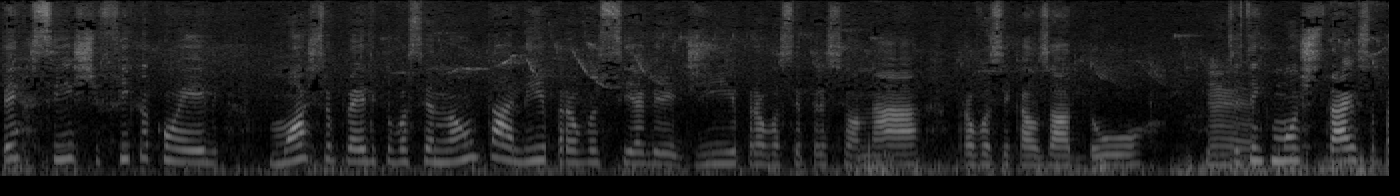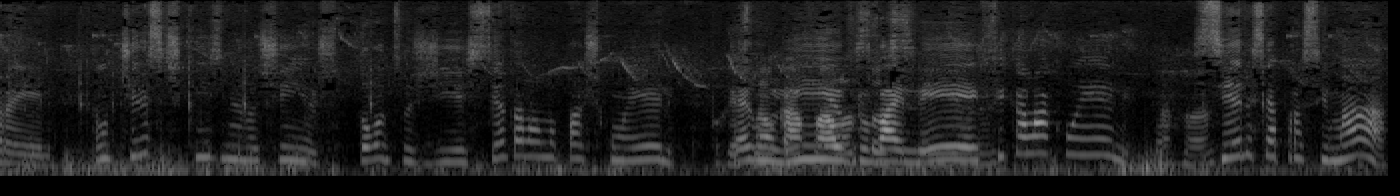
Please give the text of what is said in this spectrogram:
persiste, fica com ele, mostra para ele que você não está ali para você agredir, para você pressionar, para você causar dor. É. Você tem que mostrar isso para ele. Então tira esses 15 minutinhos todos os dias, senta lá no pasto com ele, Porque pega um livro, vai ler, né? fica lá com ele. Aham. Se ele se aproximar,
